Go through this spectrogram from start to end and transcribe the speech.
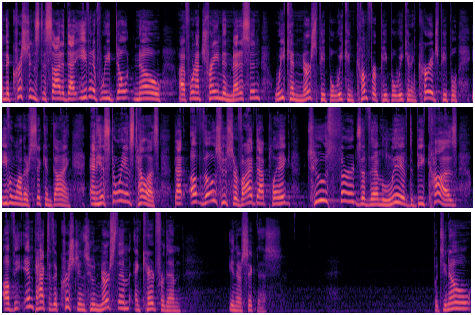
And the Christians decided that even if we don't know, uh, if we're not trained in medicine, we can nurse people, we can comfort people, we can encourage people, even while they're sick and dying. And historians tell us that of those who survived that plague, two thirds of them lived because of the impact of the Christians who nursed them and cared for them in their sickness. But you know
